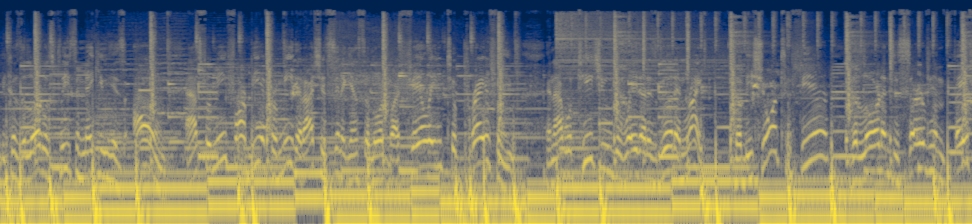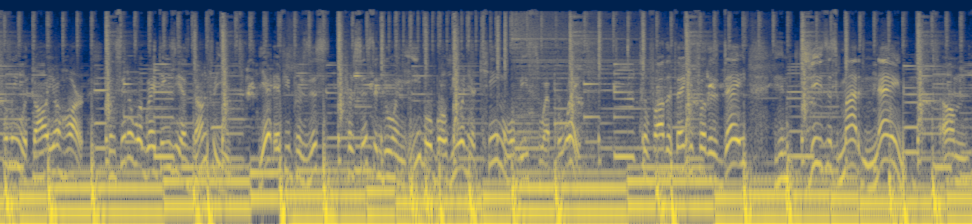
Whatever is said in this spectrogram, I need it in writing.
because the Lord was pleased to make you his own. As for me, far be it from me that I should sin against the Lord by failing to pray for you. And I will teach you the way that is good and right. But be sure to fear the Lord and to serve him faithfully with all your heart. Consider what great things he has done for you. Yet if you persist, persist in doing evil, both you and your king will be swept away. So, Father, thank you for this day in Jesus' mighty name. Um.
